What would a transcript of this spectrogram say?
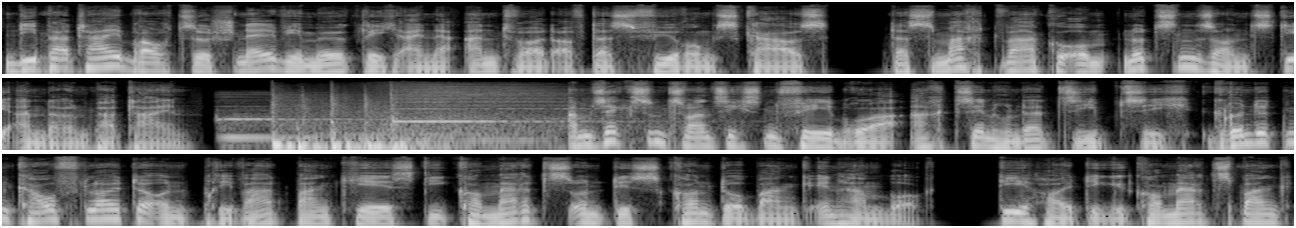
Die Partei braucht so schnell wie möglich eine Antwort auf das Führungschaos. Das Machtvakuum nutzen sonst die anderen Parteien. Am 26. Februar 1870 gründeten Kaufleute und Privatbankiers die Kommerz- und Diskontobank in Hamburg. Die heutige Commerzbank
